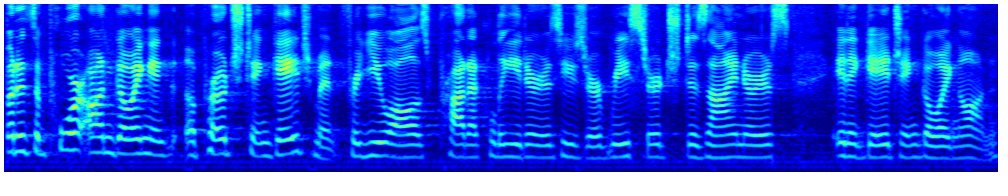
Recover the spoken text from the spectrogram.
but it's a poor ongoing approach to engagement for you all as product leaders, user research designers in engaging going on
